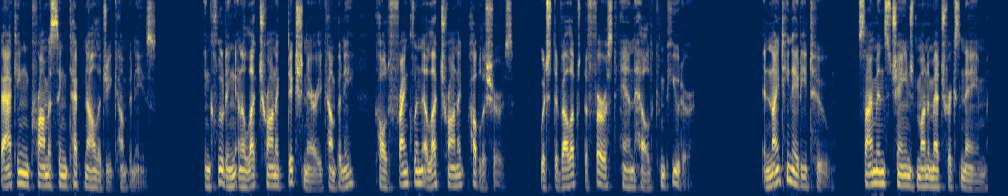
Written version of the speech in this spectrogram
backing promising technology companies, including an electronic dictionary company called Franklin Electronic Publishers, which developed the first handheld computer. In 1982, Simons changed Monemetrics' name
